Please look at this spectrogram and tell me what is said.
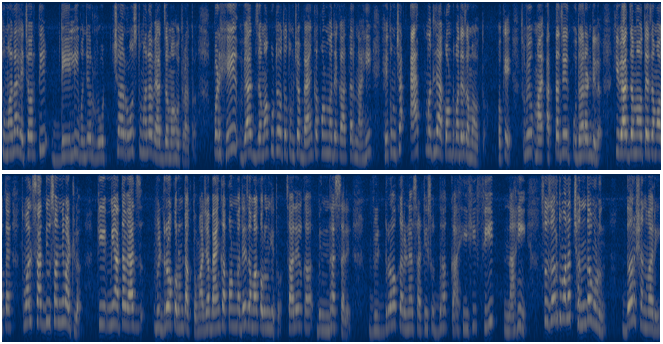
तुम्हाला ह्याच्यावरती डेली म्हणजे रोजच्या रोज तुम्हाला व्याज जमा होत राहतं. पण हे व्याज जमा कुठे होतं? तुमच्या बँक अकाउंटमध्ये का? तर नाही हे तुमच्या ॲपमधल्या अकाउंटमध्ये जमा होतं. ओके सो मी मा आत्ता जे उदाहरण दिलं की व्याज जमा होत आहे जमा होत आहे तुम्हाला सात दिवसांनी वाटलं की मी आता व्याज विड्रॉ करून टाकतो माझ्या बँक अकाउंटमध्ये जमा करून घेतो. चालेल का? बिनधास्त चालेल. विड्रॉ करण्यासाठी सुद्धा काहीही फी नाही. सो जर तुम्हाला छंद म्हणून दर शनिवारी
